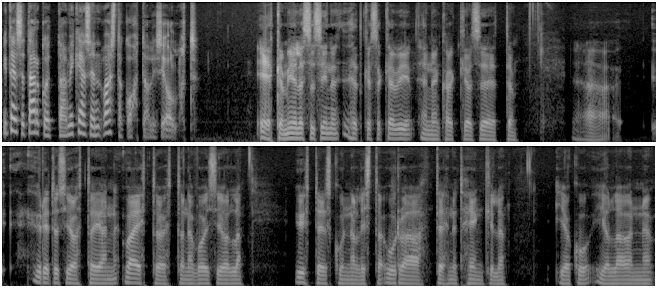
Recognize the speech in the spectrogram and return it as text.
Mitä se tarkoittaa? Mikä sen vastakohta olisi ollut? Ehkä mielessä siinä hetkessä kävi ennen kaikkea se, että ää, yritysjohtajan vaihtoehtona voisi olla yhteiskunnallista uraa tehnyt henkilö, joku, jolla on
